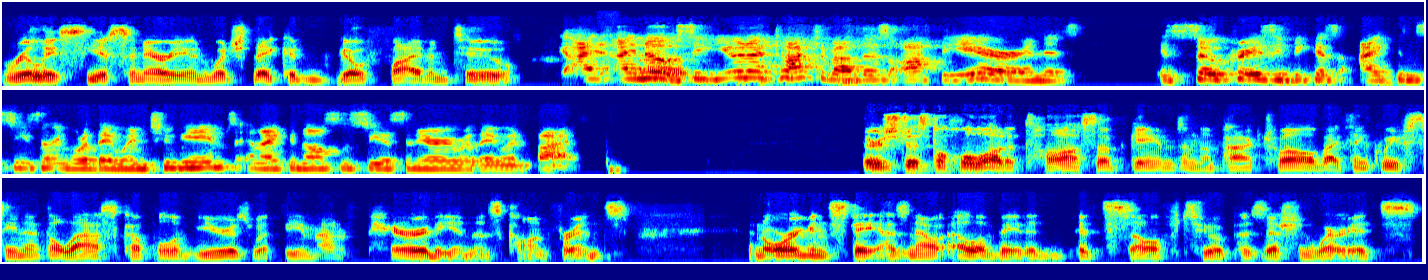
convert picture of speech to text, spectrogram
really see a scenario in which they could go five and two. I, I know. Um, See, you and I talked about this off the air, and it's it's so crazy because I can see something where they win two games, and I can also see a scenario where they win five. There's just a whole lot of toss-up games in the Pac-12. I think we've seen it the last couple of years with the amount of parity in this conference. And Oregon State has now elevated itself to a position where it's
